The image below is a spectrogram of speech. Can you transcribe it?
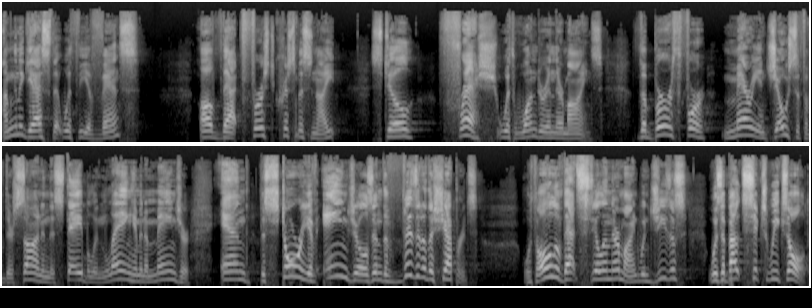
I'm going to guess that with the events of that first Christmas night still fresh with wonder in their minds, the birth for Mary and Joseph of their son in the stable and laying him in a manger, and the story of angels and the visit of the shepherds, with all of that still in their mind when Jesus was about six weeks old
